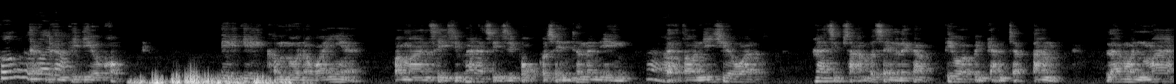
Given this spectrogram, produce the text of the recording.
ครึ่งหนึงจากเลยเดิมนะทีเดียวเขา ที่ที่คำนวณเอาไว้เนี่ยประมาณ 45-46เปอร์เซ็นเท่านั้นเองค่ะแต่ตอนนี้เชื่อว่า 53เปอร์เซ็นเลยครับ ที่ว่าเป็นการจัดตั้ง และมันมาก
